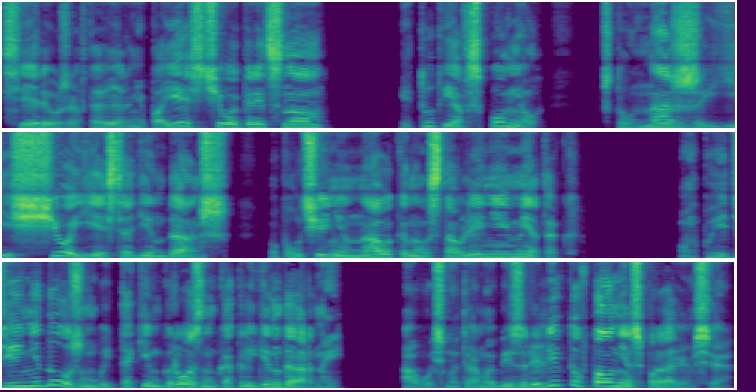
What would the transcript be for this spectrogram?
Сели уже в таверне поесть чего перед сном. И тут я вспомнил, что у нас же еще есть один данж по получению навыка на выставление меток. Он, по идее, не должен быть таким грозным, как легендарный. А вось мы там и без реликтов вполне справимся.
